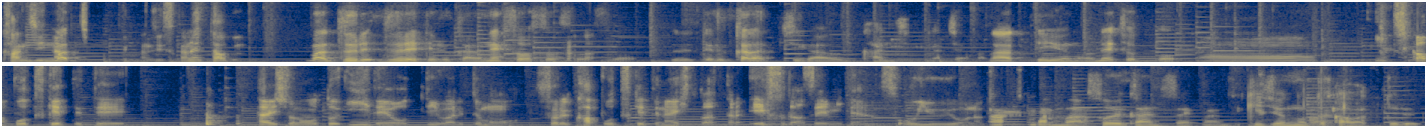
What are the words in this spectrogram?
感じになっちゃうって感じですかね、多分。まあずれずれてるからねそうそうそうそうずれてるから違う感じになっちゃうかなっていうのをねちょっとああ。1カポつけてて、最初の音 E だよって言われても、それカポつけてない人だったら F だぜみたいな、そういうようなあまあまあ、そういう感じ、そういう感じ。基準のと変わってる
